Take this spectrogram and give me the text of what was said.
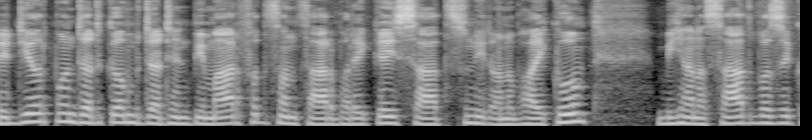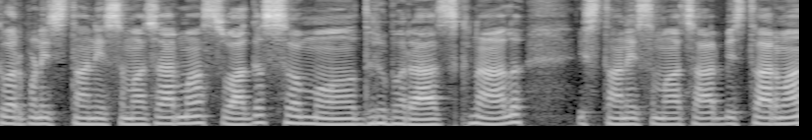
radio Arpan dot com dot NP मार्फत संसारभरिकै साथ सुनिरहनु भएको बिहान सात बजेको अर्पण स्थानीय समाचारमा स्वागत छ म ध्रुवराज खनाल। स्थानीय समाचार विस्तारमा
